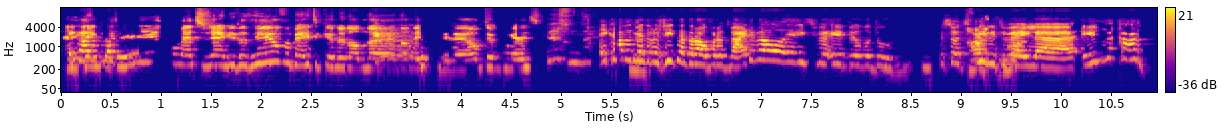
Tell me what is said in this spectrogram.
ik denk dat er heel veel mensen zijn die dat heel veel beter kunnen dan, uh, dan ik uh, op dit moment. Ik had het met Rosita erover dat wij er wel iets in wilden doen. Een soort spirituele ingang.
